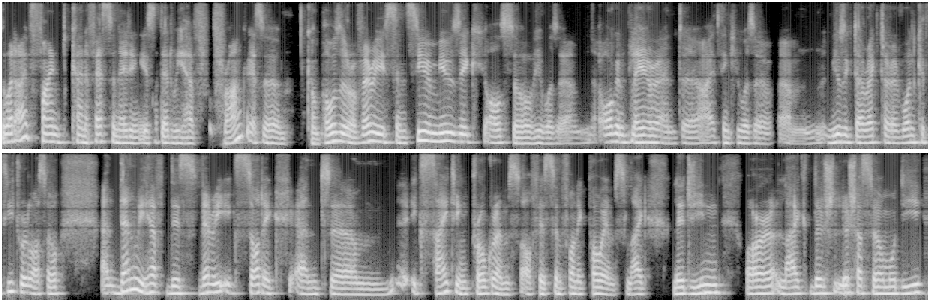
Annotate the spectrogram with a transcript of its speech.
So what I find kind of fascinating is that we have Franck as a composer of very sincere music. Also, he was an organ player, and uh, I think he was a um, music director at one cathedral also. And then we have this very exotic and um, exciting programs of his symphonic poems, like Le Djinns or like the Le Chasseur Maudit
